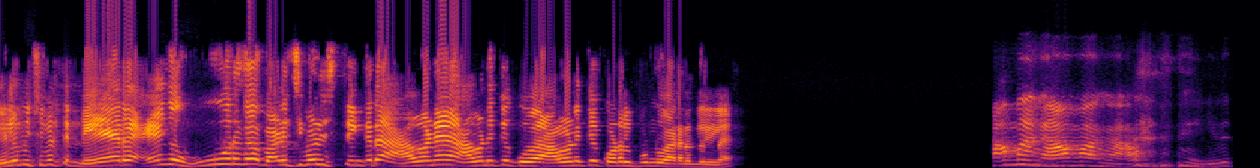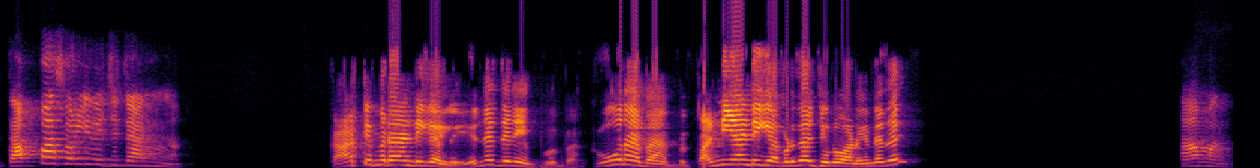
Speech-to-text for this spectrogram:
எலுமிச்சை பழத்தை நேர எங்க ஊருக வலிச்சு வலிச்சு திங்கிற அவனே அவனுக்கு அவனுக்கு குடல் புண்ணு வர்றது இல்ல ஆமாங்க ஆமாங்க. இது தப்பா சொல்லி வச்சுட்டாங்க காட்டு மிராண்டிகள். என்ன தெரியும் இப்ப- இப்ப பூரா ப- ப- பன்னியாண்டிக்கு அப்படிதான் சொல்லுவானுங்க. என்னது? ஆமாங்க.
